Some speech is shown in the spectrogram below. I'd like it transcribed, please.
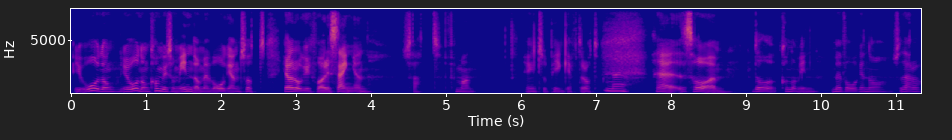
Jo, de, jo, de kom ju som in då med vågen, så att jag låg ju kvar i sängen. Så att, för man är ju inte så pigg efteråt. Nej. Eh, så då kom de in med vågen och sådär och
